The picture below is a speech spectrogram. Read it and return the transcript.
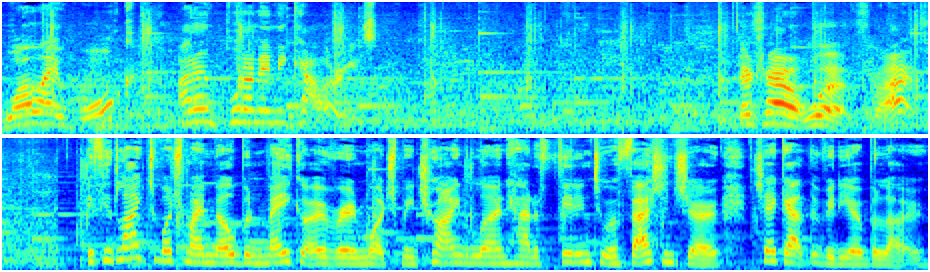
while I walk, I don't put on any calories. That's how it works, right? If you'd like to watch my Melbourne makeover and watch me trying to learn how to fit into a fashion show, check out the video below.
